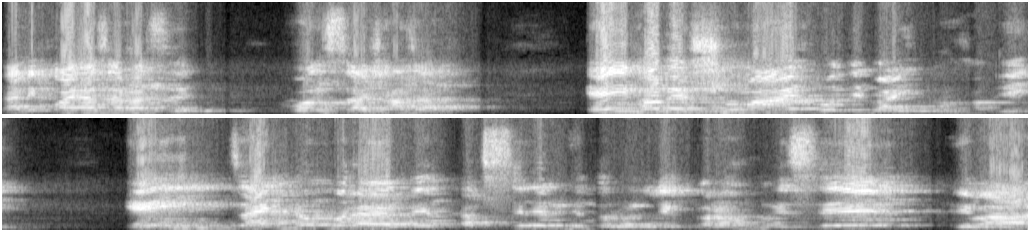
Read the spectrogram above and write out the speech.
তাহলে কয় হাজার আছে? পঞ্চাশ হাজার। এইভাবে সময় অতিবাহিত হবে। এই চার নম্বর আয়াতে তাফসিরের ভিতর উল্লেখ করা হয়েছে, এবার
